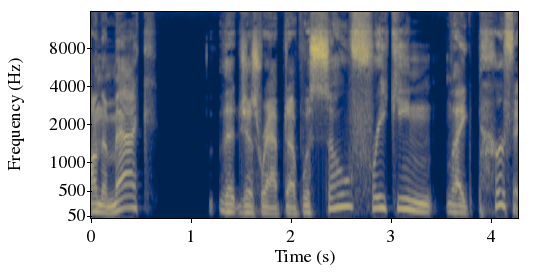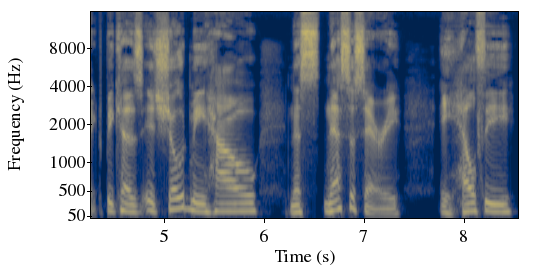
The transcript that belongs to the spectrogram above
on the Mac that just wrapped up was so freaking like perfect because it showed me how ne- necessary a healthy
